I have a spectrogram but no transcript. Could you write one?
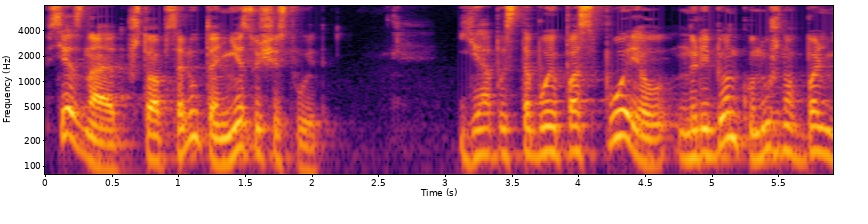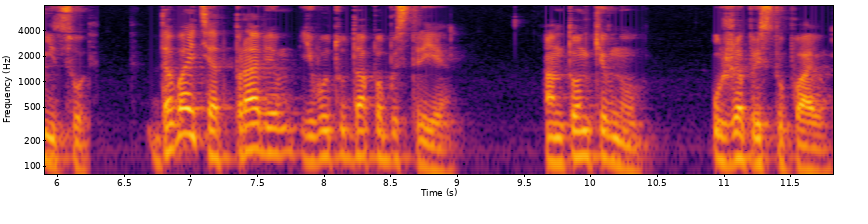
Все знают, что абсолюта не существует. Я бы с тобой поспорил, но ребенку нужно в больницу. Давайте отправим его туда побыстрее. Антон кивнул. Уже приступаю.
